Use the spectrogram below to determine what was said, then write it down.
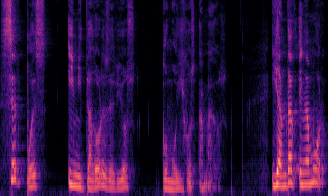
Sed pues imitadores de Dios como hijos amados, y andad en amor,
